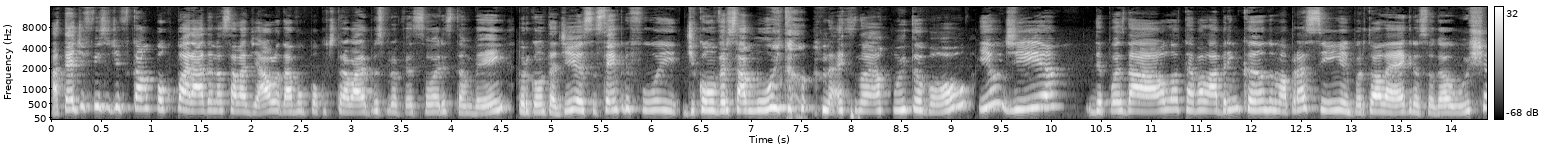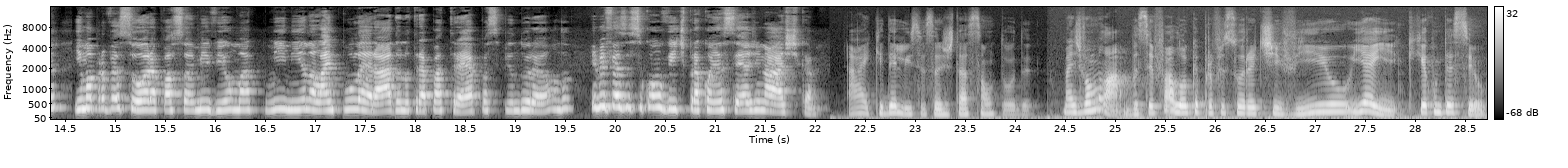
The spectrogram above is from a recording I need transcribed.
Até difícil de ficar um pouco parada na sala de aula, dava um pouco de trabalho para os professores também por conta disso. Sempre fui de conversar muito, né? Isso não é muito bom. E um dia depois da aula, tava lá brincando numa pracinha em Porto Alegre, eu sou gaúcha, e uma professora passou e me viu uma menina lá empoleirada no trepa-trepa, se pendurando, e me fez esse convite para conhecer a ginástica. Ai, que delícia essa agitação toda. Mas vamos lá, você falou que a professora te viu, e aí, o que, que aconteceu?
